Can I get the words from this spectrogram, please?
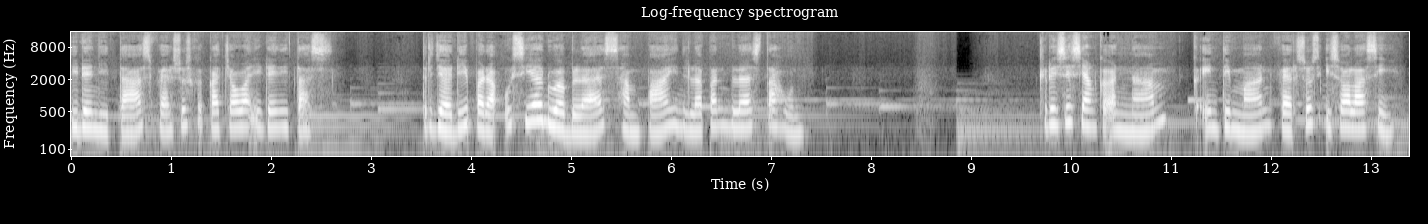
identitas versus kekacauan identitas. Terjadi pada usia 12 sampai 18 tahun. Krisis yang keenam, keintiman versus isolasi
